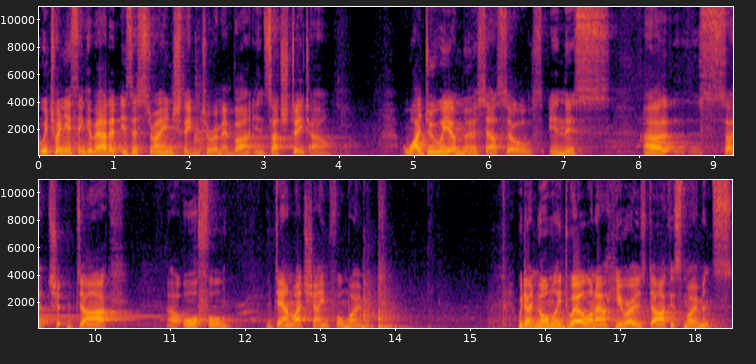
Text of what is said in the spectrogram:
Which, when you think about it, is a strange thing to remember in such detail. Why do we immerse ourselves in this uh, such dark, uh, awful, downright shameful moment? We don't normally dwell on our hero's darkest moments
